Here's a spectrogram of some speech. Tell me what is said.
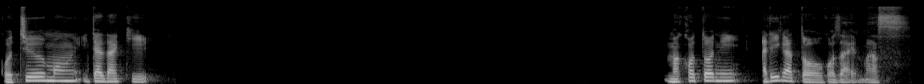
ご注文いただき、誠にありがとうございます。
